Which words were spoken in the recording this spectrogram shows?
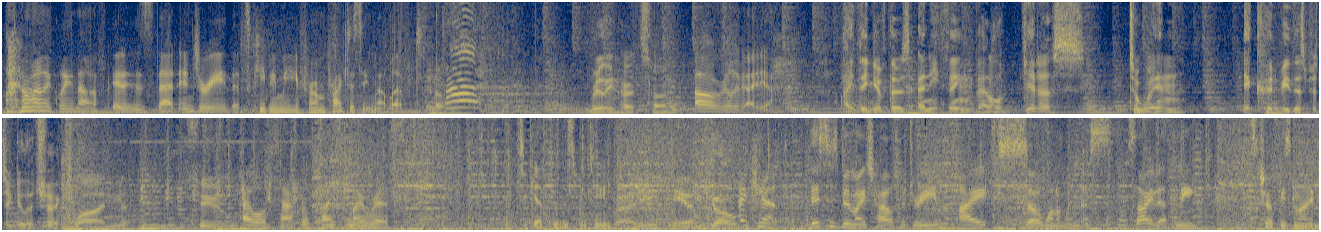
ironically enough, it is that injury that's keeping me from practicing that lift. Ah! Really hurts, huh? Oh, really bad, yeah. I think if there's anything that'll get us to win, it could be this particular trick. One, two, I will sacrifice my wrist to get through this routine. ready, and go. I can't. This has been my childhood dream. I so want to win this. Sorry, Bethany. This trophy's mine.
